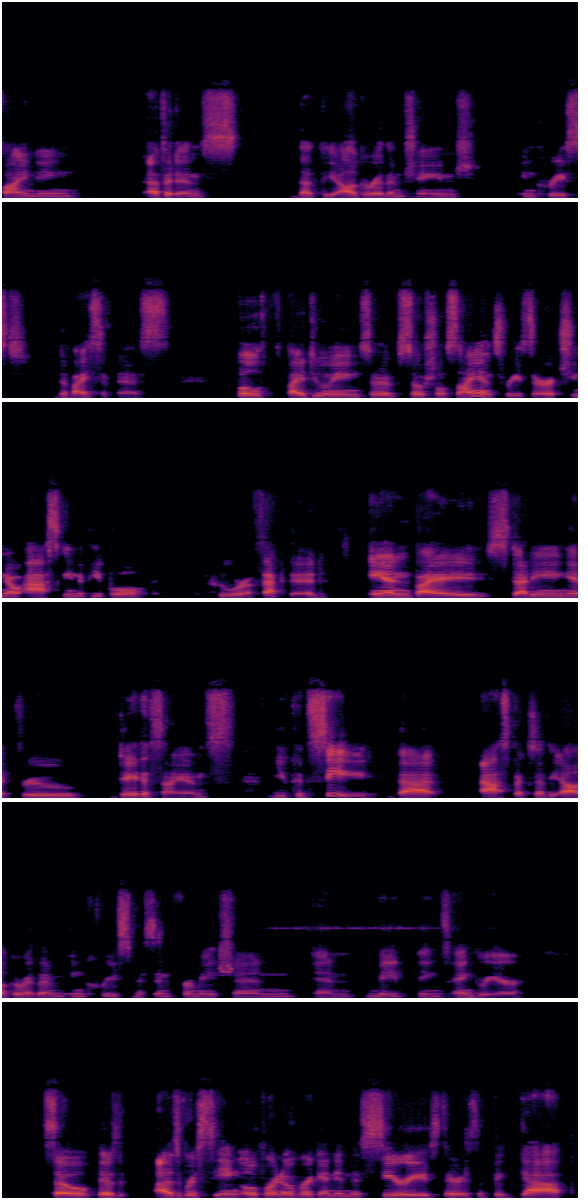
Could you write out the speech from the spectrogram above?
finding evidence that the algorithm change increased divisiveness both by doing sort of social science research, you know, asking the people who were affected. And by studying it through data science, you could see that aspects of the algorithm increased misinformation and made things angrier. So there's as we're seeing over and over again in this series, there is a big gap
